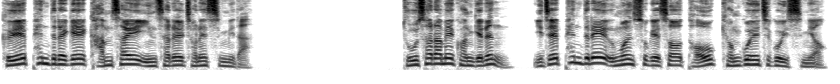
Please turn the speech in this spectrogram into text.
그의 팬들에게 감사의 인사를 전했습니다. 두 사람의 관계는 이제 팬들의 응원 속에서 더욱 견고해지고 있으며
